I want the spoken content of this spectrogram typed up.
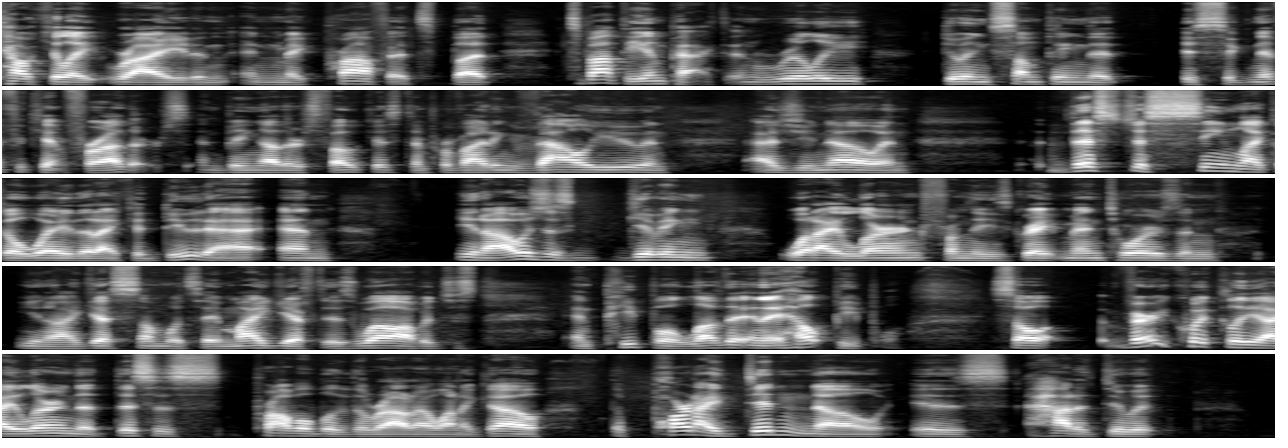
calculate right and, and make profits. But it's about the impact and really doing something that is significant for others and being others focused and providing value. And as you know, and this just seemed like a way that I could do that. And, you know, I was just giving what I learned from these great mentors. And, you know, I guess some would say my gift as well. I would just, and people loved it and it helped people. So very quickly, I learned that this is probably the route I want to go. The part I didn't know is how to do it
